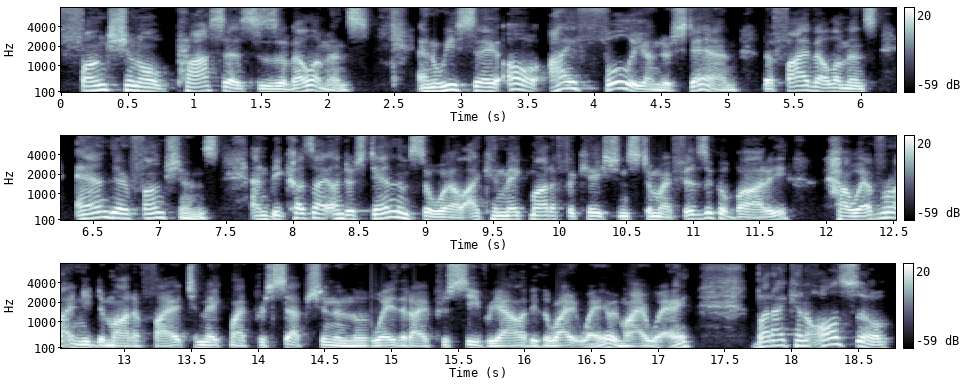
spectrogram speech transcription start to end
functional processes of elements, and we say, Oh, I fully understand the five elements and their functions. And because I understand them so well, I can make modifications to my physical body, however I need to modify it to make my perception and the way that I perceive reality the right way or my way. But I can also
